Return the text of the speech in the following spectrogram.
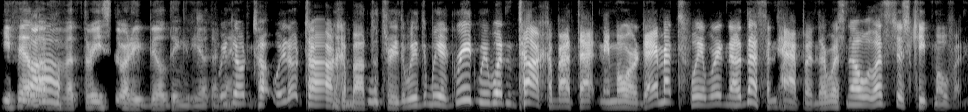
He fell off Oh. of a three-story building the other We night. don't talk. We don't talk about the three. We we agreed we wouldn't talk about that anymore. Damn it! We we no nothing happened. There was no. Let's just keep moving.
